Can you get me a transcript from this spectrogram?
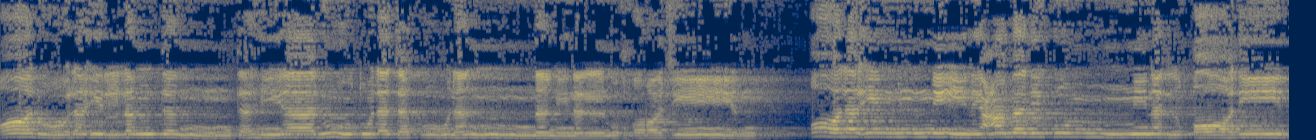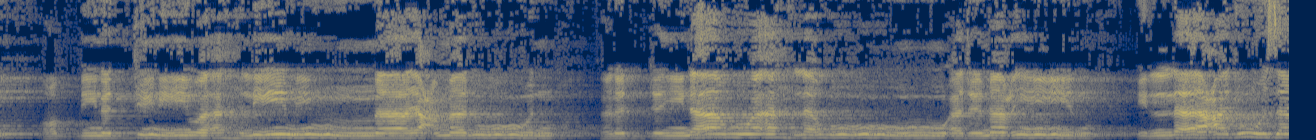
قالوا لئن لم تنته يا لوط لتكونن من المخرجين. قال إني لعملكم من القالين. رب نجني وأهلي مما يعملون. فنجيناه وأهله أجمعين. إلا عجوزا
